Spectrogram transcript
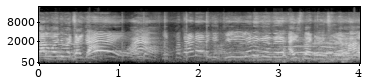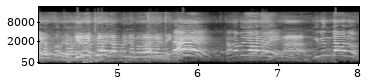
கால் ஓடி போச்சு ஐயா. ஆ, இப்பதானே எனக்கு கில் இருக்குது. ஐஸ் பேட்டரி? இருக்காது அப்ப நம்ம வேற தளபதியாரே, இருந்தாலும்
